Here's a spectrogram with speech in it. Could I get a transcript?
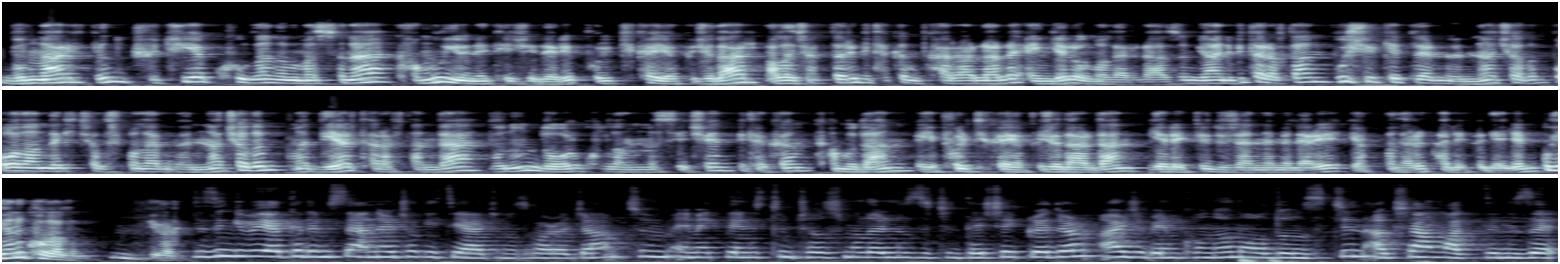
Bunların kötüye kullanılmasına kamu yöneticileri, politika yapıcılar alacakları bir takım kararlarla engel olmaları lazım. Yani bir taraftan bu şirketlerin önünü açalım, bu alandaki çalışmaların önünü açalım ama diğer taraftan da bunun doğru kullanılması için bir takım kamudan ve politika yapıcılardan gerekli düzenlemeleri yapmaları talep edelim. Uyanık olalım diyorum. Sizin gibi akademisyenlere çok ihtiyacımız var hocam hocam. Tüm emekleriniz, tüm çalışmalarınız için teşekkür ediyorum. Ayrıca benim konuğum olduğunuz için, akşam vaktinizi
